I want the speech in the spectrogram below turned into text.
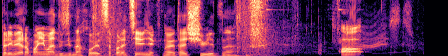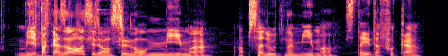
Пример понимает, где находится противник, но это очевидно. А мне показалось, или он стрельнул мимо? Абсолютно мимо. Стоит АФК.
